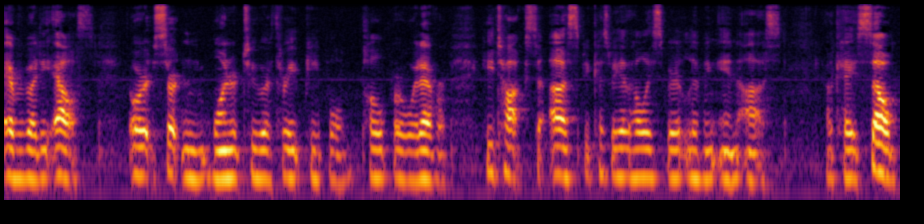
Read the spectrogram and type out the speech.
everybody else or certain one or two or three people, Pope or whatever. He talks to us because we have the Holy Spirit living in us. Okay, so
